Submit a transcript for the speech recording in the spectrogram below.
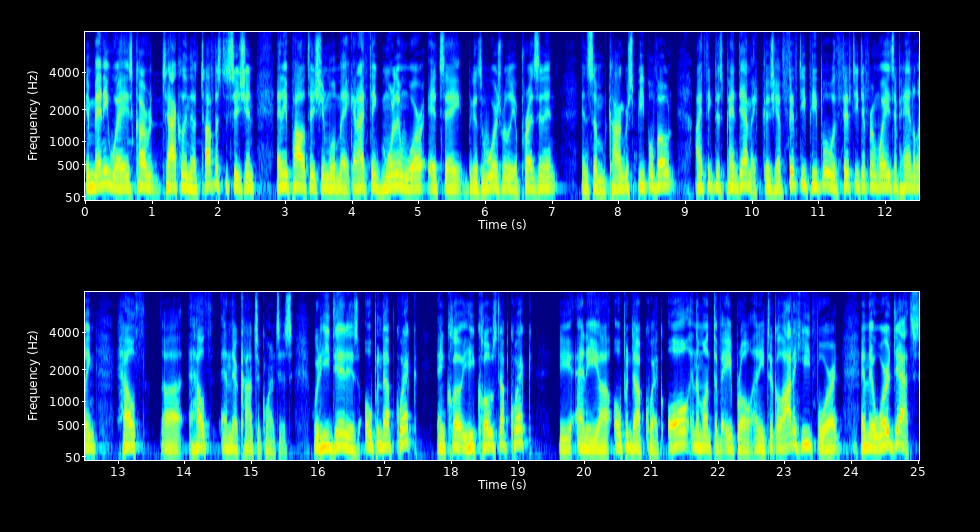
in many ways, covered, tackling the toughest decision any politician will make. And I think more than war, it's a because the war is really a president and some Congress people vote. I think this pandemic, because you have 50 people with 50 different ways of handling health, uh, health and their consequences. What he did is opened up quick and clo- he closed up quick. He, and he uh, opened up quick, all in the month of April, and he took a lot of heat for it. And there were deaths,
